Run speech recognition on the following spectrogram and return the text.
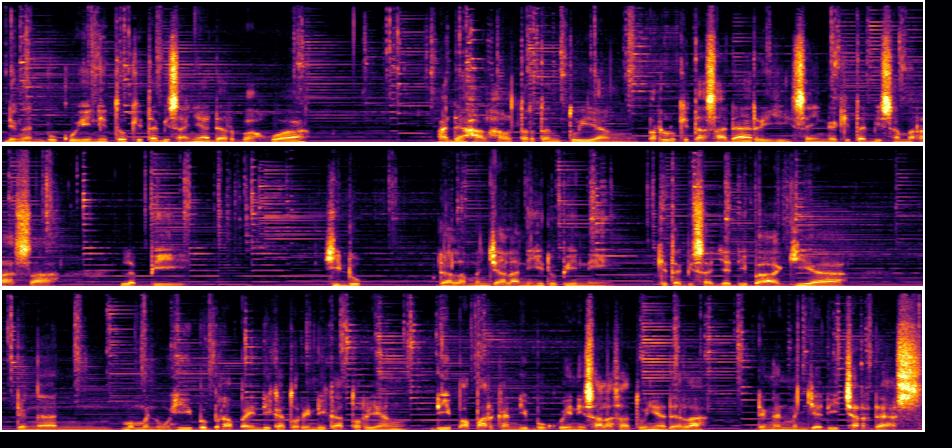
dengan buku ini tuh kita bisa nyadar bahwa ada hal-hal tertentu yang perlu kita sadari sehingga kita bisa merasa lebih hidup dalam menjalani hidup ini. Kita bisa jadi bahagia dengan memenuhi beberapa indikator-indikator yang dipaparkan di buku ini. Salah satunya adalah dengan menjadi cerdas.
